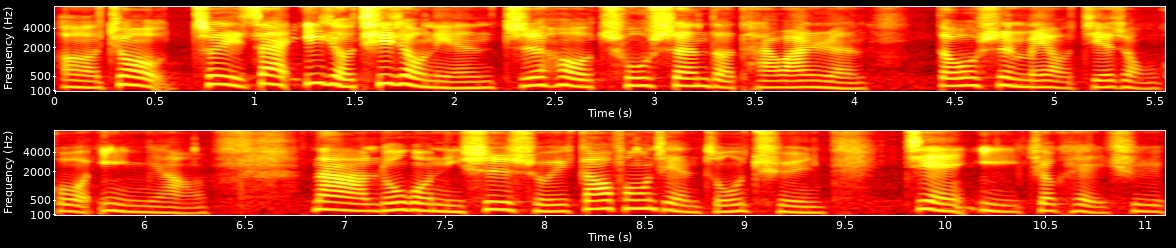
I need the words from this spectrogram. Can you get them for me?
呃，就所以在一九七九年之后出生的台湾人都是没有接种过疫苗。那如果你是属于高风险族群，建议就可以去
